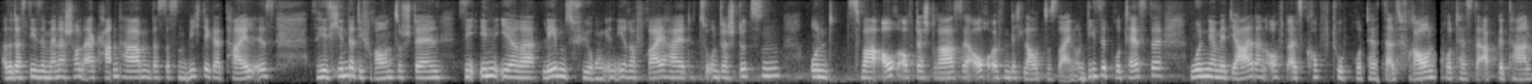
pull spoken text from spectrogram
Also, dass diese Männer schon erkannt haben, dass das ein wichtiger Teil ist, sich hinter die Frauen zu stellen, sie in ihrer Lebensführung, in ihrer Freiheit zu unterstützen und zwar auch auf der Straße, auch öffentlich laut zu sein. Und diese Proteste wurden ja medial dann oft als Kopftuchproteste, als Frauenproteste abgetan,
